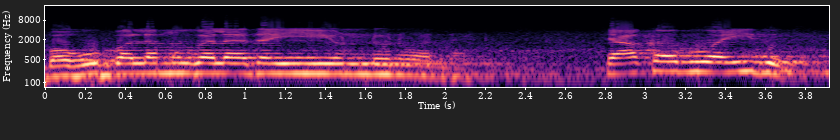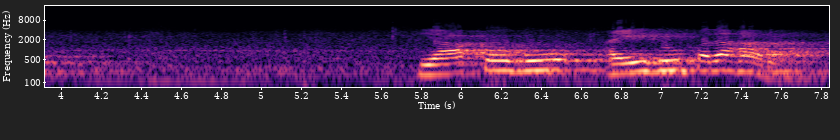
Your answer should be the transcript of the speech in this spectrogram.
బహుబలము గలదయ్యుండును అన్నాడు. యాకోబు ఐదు యాకోబు ఐదు పదహారు.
